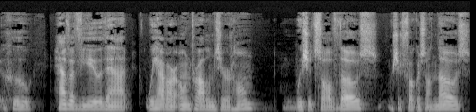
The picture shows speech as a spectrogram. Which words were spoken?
who have a view that we have our own problems here at home? We should solve those. We should focus on those.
